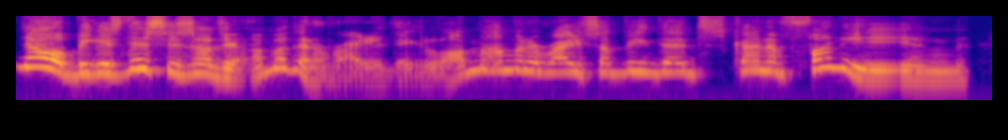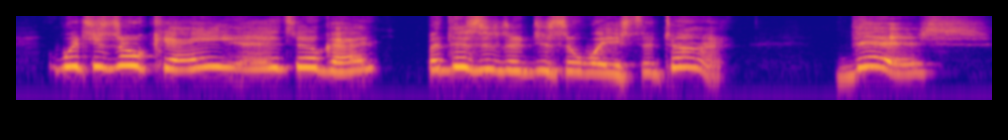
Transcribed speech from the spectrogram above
No, because this is something I'm not going to write anything. I'm, I'm going to write something that's kind of funny and which is okay. It's okay. But this is a, just a waste of time. This,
